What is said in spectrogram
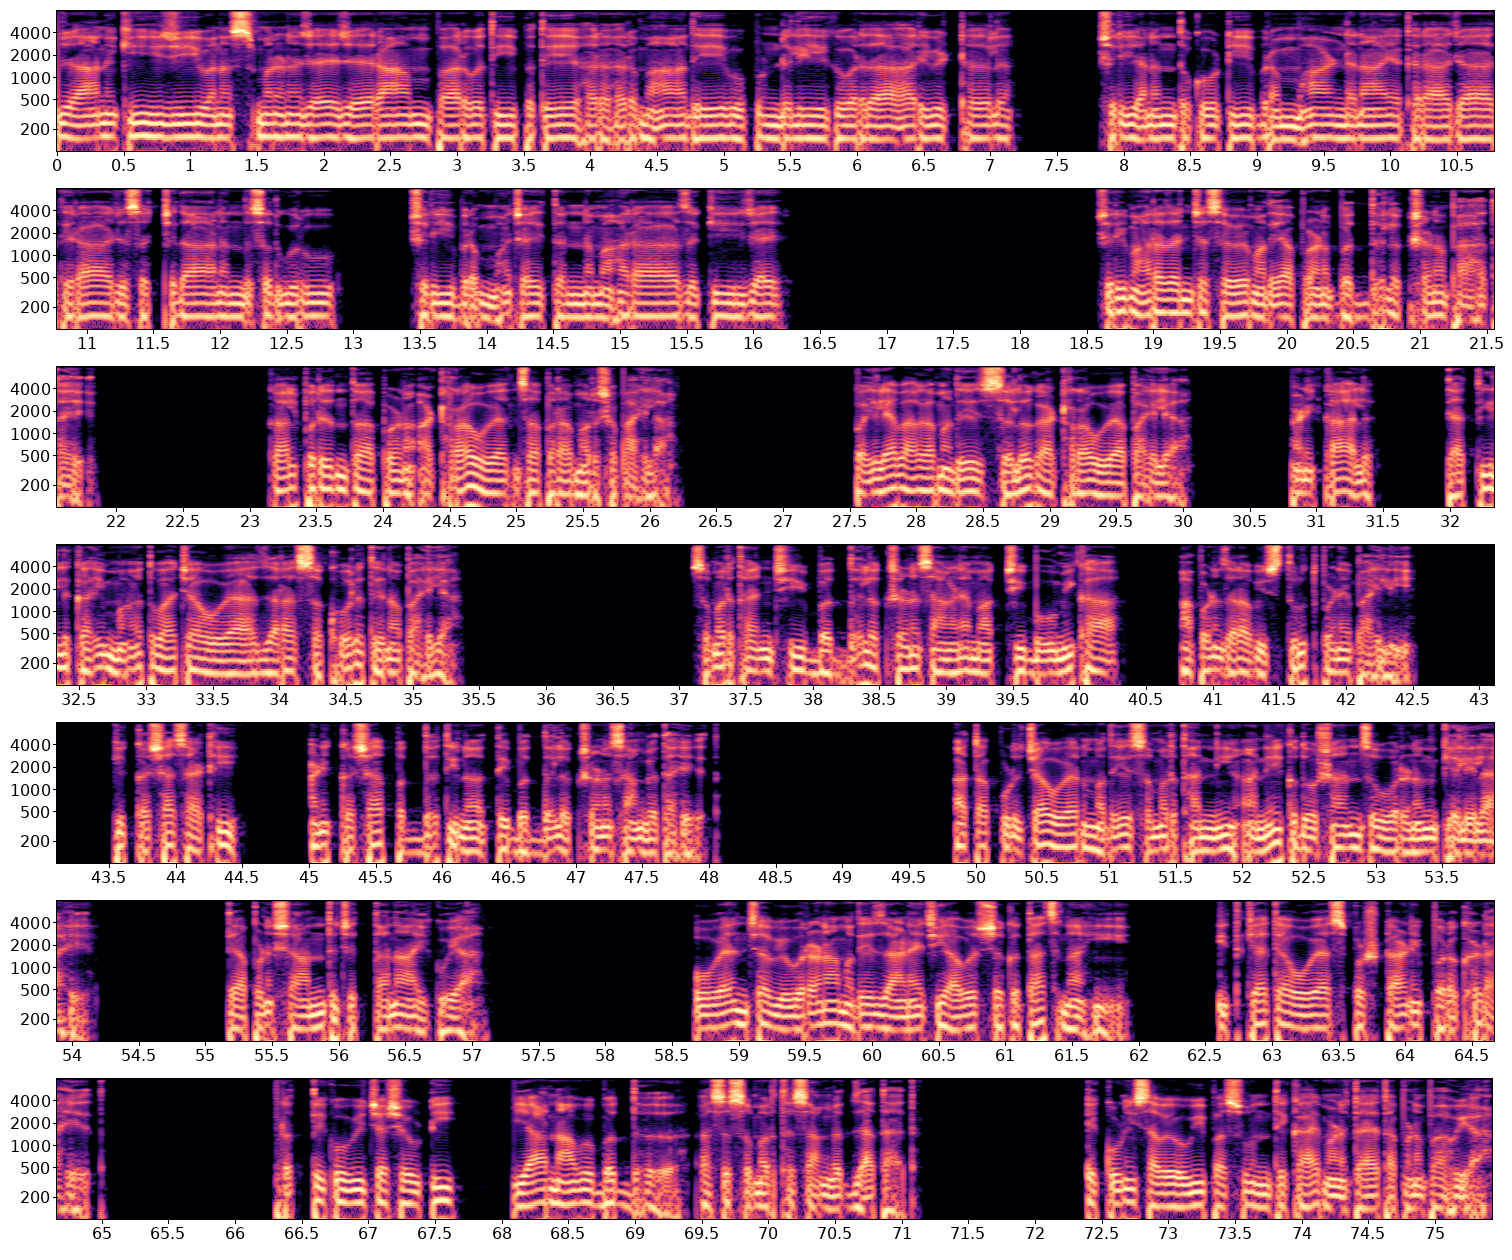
जानकी जीवनस्मरण जय जय राम पार्वती पते हर हर महादेव पुंडलीक वरदा हरिविठ्ठल श्री अनंतकोटी ब्रह्मांड नायक राजाधिराज सच्चिदानंद सद्गुरू श्री ब्रह्मचैतन्य महाराज की जय। श्री महाराजांच्या सेवेमध्ये आपण बद्ध लक्षणं पाहत आहे. कालपर्यंत आपण अठरा ओव्यांचा परामर्श पाहिला. पहिल्या भागामध्ये सलग अठरा ओव्या पाहिल्या आणि काल त्यातील काही महत्त्वाच्या ओव्या जरा सखोलतेनं पाहिल्या. समर्थांची बद्ध लक्षणं सांगण्यामागची भूमिका आपण जरा विस्तृतपणे पाहिली. की कशासाठी आणि कशा पद्धतीनं ते बद्ध लक्षणं सांगत आहेत. आता पुढच्या ओव्यांमध्ये समर्थांनी अनेक दोषांचं वर्णन केलेलं आहे. ते आपण शांत चित्तानं ऐकूया. ओव्यांच्या विवरणामध्ये जाण्याची आवश्यकताच नाही. इतक्या त्या ओव्या स्पष्ट आणि परखड आहेत. प्रत्येक ओवीच्या शेवटी या नावबद्ध असं समर्थ सांगत जातात. एकोणीसाव्या ओवीपासून ते काय म्हणतायत आपण पाहूया.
